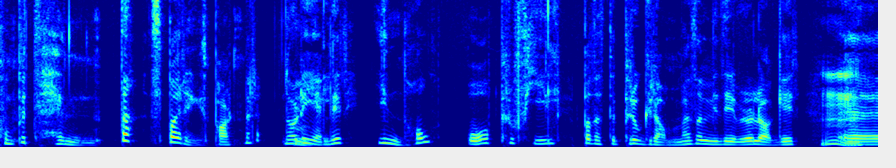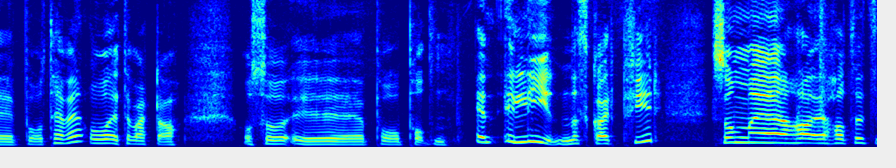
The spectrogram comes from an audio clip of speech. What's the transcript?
kompetente sparringspartnere når det gjelder innhold og profil på dette programmet som vi driver og lager eh, på TV, og etter hvert da også eh, på podden. En lynende skarp fyr som eh, har hatt et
